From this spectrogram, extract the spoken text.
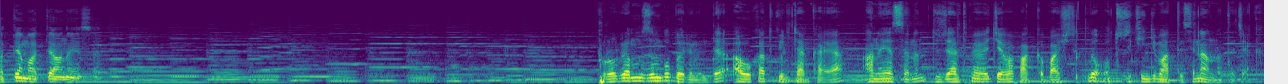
Madde madde anayasa. Programımızın bu bölümünde Avukat Gülten Kaya, anayasanın düzeltme ve cevap hakkı başlıklı 32. maddesini anlatacak.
